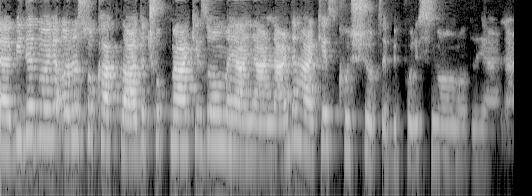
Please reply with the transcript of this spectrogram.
E, bir de böyle ara sokaklarda çok merkez olmayan yerlerde herkes koşuyor tabii polisin olmadığı yerler.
